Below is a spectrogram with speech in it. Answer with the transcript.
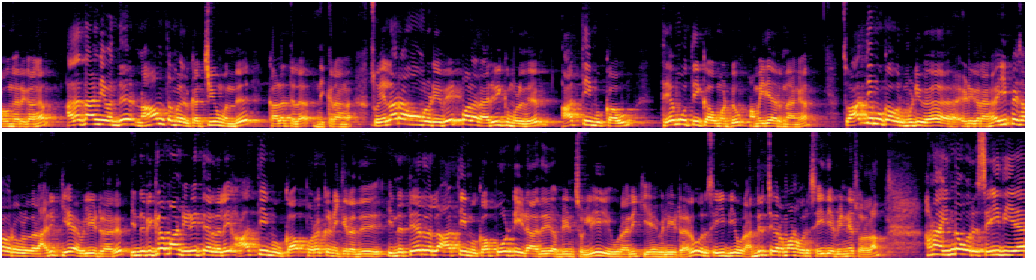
அவங்க இருக்காங்க. அதை தாண்டி வந்து நாம் தமிழர் கட்சியும் வந்து களத்தில் நிற்கிறாங்க ஸோ எல்லாரும் அவங்களுடைய வேட்பாளர் அறிவிக்கும் பொழுது அதிமுகவும் தேமுதிகவும் மட்டும் அமைதியாக இருந்தாங்க. ஸோ அதிமுக ஒரு முடிவை எடுக்கிறாங்க. இபிஎஸ் அவர் ஒரு அறிக்கையை வெளியிடுறாரு. இந்த விக்ரமாண்ட் இடைத்தேர்தலை அதிமுக புறக்கணிக்கிறது. இந்த தேர்தலில் அதிமுக போட்டியிடாது அப்படின்னு சொல்லி ஒரு அறிக்கையை வெளியிடுறாரு. ஒரு செய்தியை ஒரு அதிர்ச்சிகரமான ஒரு செய்தி அப்படின்னே சொல்லலாம். ஆனால் இந்த ஒரு செய்தியை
